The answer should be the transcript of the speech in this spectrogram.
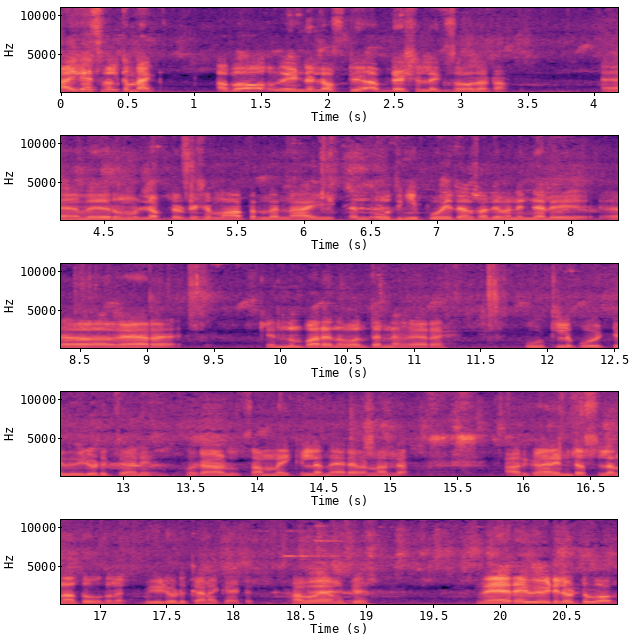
ഹായ് ഗൈസ് വെൽക്കം ബാക്ക് അപ്പോൾ വീണ്ടും ലോഫ്റ്റ് അപ്ഡേഷനിലേക്ക് സ്വാഗതം കേട്ടോ. വെറും ലോഫ്റ്റ് അപ്ഡേഷൻ മാത്രം തന്നെ ആയി ഒതുങ്ങിപ്പോയിതാണ്. സത്യം പറഞ്ഞു കഴിഞ്ഞാൽ വേറെ എന്നും പറയുന്ന പോലെ തന്നെ വേറെ കൂട്ടിൽ പോയിട്ട് വീഡിയോ എടുക്കാൻ ഒരാളും സമ്മതിക്കില്ല നേരെ വേണമല്ലോ ആർക്കും അങ്ങനെ ഇൻട്രസ്റ്റ് ഇല്ലെന്നാണ് തോന്നുന്നത് വീഡിയോ എടുക്കാനൊക്കെ ആയിട്ട്. അപ്പോൾ നമുക്ക് നേരെ വീഡിയോയിലോട്ട് പോകാം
